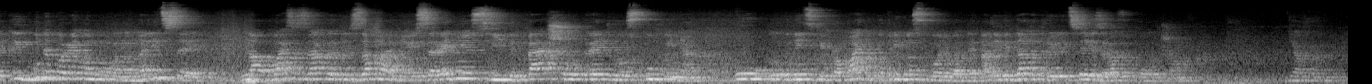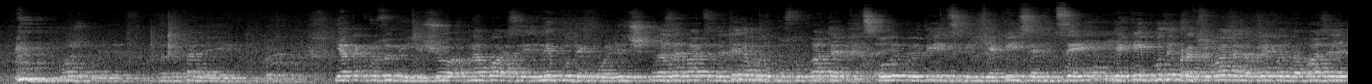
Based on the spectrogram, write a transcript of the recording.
який буде перейменовано на ліцей, на базі закладів загальної середньої освіти першого, третього ступеня у Лебединській громаді потрібно створювати, а не віддати три ліцеї зразу коледжам. Дякую. Можна мені запитання і я так розумію, що на базі не буде коледж, називається дитина буде поступати у Лебединський якийсь ліцей, який буде працювати, наприклад, на базі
